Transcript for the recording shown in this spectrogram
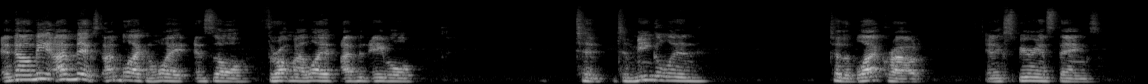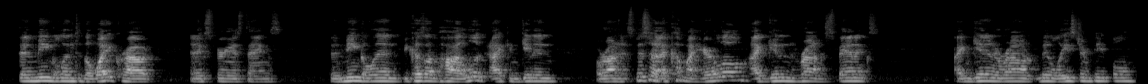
And now me, I'm mixed. I'm black and white, and so throughout my life, I've been able to to mingle in to the black crowd and experience things, then mingle into the white crowd and experience things, then mingle in because of how I look. I can get in around, especially I cut my hair low. I get in around Hispanics. I can get in around Middle Eastern people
